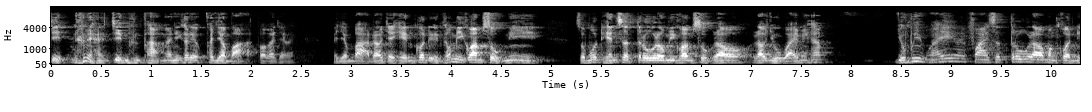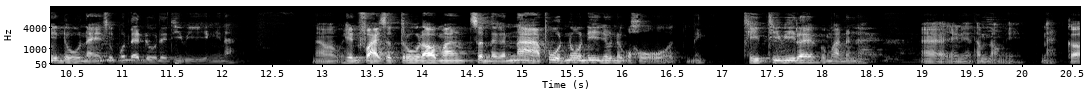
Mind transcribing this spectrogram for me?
จิตนั่นแหละจิตมันพัง อันนี้เขาเรียกพยาบาทเพราะก็จะพยาบาทเราจะเห็นคนอื่นเขามีความสุขนี่ สมมุติเห็นศัตรูเรามีความสุขเราเราอยู่ไหวไหมครับ อยู่ไม่ไหวฝ่ายศัตรูเราบางคนนี่ดูใน สมมติได้ดูในทีวีอย่างนี้นะนะเห็นฝ่ายศัตรูเรามาเสนอหน้าพูดนู่นนี่ยุ่งโอ้โหทีทีวีเลยประมาณนั้นนะอ่าอย่างนี้ทำนองนี้นะก็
